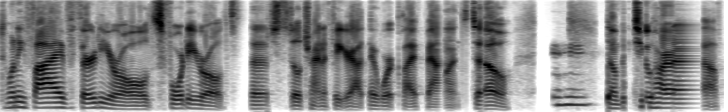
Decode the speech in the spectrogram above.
25, 30 year olds, 40 year olds that are still trying to figure out their work life balance. So Mhm. don't be too hard yourself.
